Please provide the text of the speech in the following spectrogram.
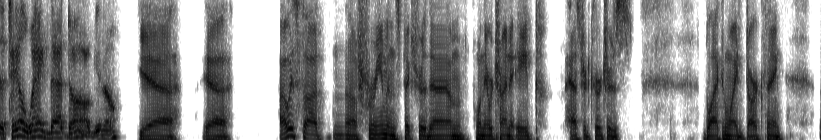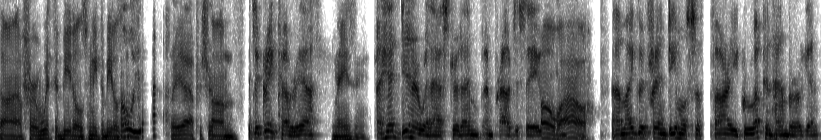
the tail wagged that dog, you know? Yeah. Yeah. I always thought uh, Freeman's picture of them when they were trying to ape Astrid Kirchherr's black and white dark thing uh, for with the Beatles, meet the Beatles. Oh yeah, oh, yeah, for sure. Um, it's a great cover. Yeah, amazing. I had dinner with Astrid. I'm I'm proud to say. Oh wow. Uh, my good friend Dimo Safari grew up in Hamburg, and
